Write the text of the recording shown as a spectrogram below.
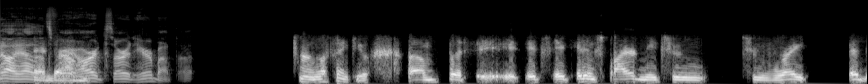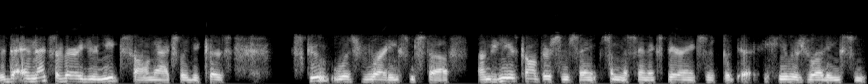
Oh, yeah, that's And, very um, hard. Sorry to hear about that. Oh, well, thank you. Um, but it, it it it inspired me to to write, and, and that's a very unique song actually because Scoot was writing some stuff. I mean, he has gone through some same some of the same experiences, but uh, he was writing some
